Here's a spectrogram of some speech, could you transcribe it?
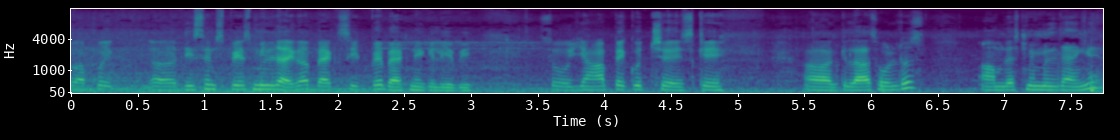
तो आपको एक डिसेंट स्पेस मिल जाएगा बैक सीट पे बैठने के लिए भी। सो so, यहाँ पे कुछ इसके ग्लास होल्डर्स आमरेस्ट में मिल जाएँगे।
